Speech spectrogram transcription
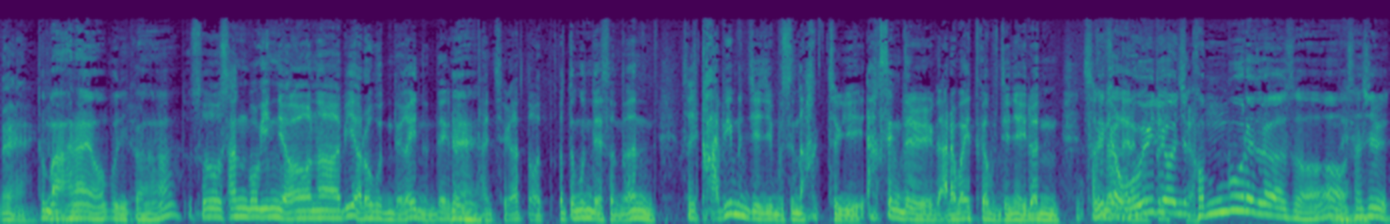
네. 또 많아요, 보니까. 소상공인 연합이 여러 군데가 있는데 그런 네. 단체가 또 어떤 군데에서는 사실 갑이 문제지 무슨 학 저기 학생들 아르바이트가 문제냐 이런 그러니까 오히려 이제. 건물에 들어가서 네. 사실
